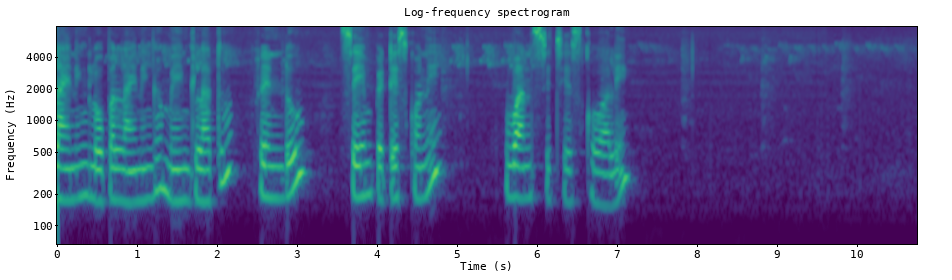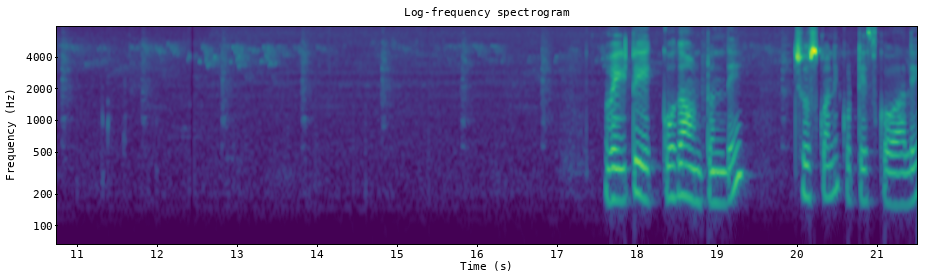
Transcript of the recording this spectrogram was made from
లైనింగ్ లోపల లైనింగ్ మెయిన్ క్లాత్ రెండు సేమ్ పెట్టేసుకొని వన్ స్టిచ్ చేసుకోవాలి. వెయిట్ ఎక్కువగా ఉంటుంది. చూసుకొని కుట్టేసుకోవాలి.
